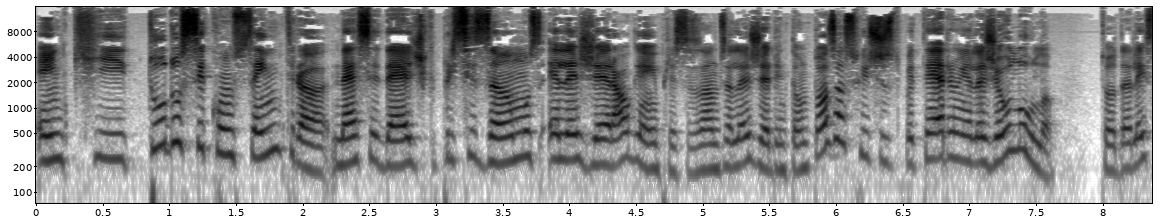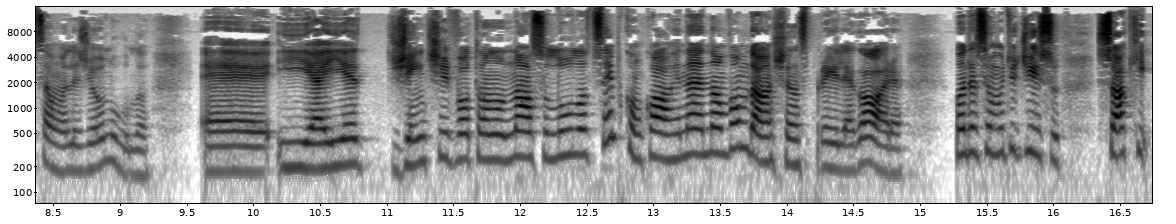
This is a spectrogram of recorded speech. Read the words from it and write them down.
em que tudo se concentra nessa ideia de que precisamos eleger alguém, precisamos eleger. Então, todas as fichas do PT eram eleger o Lula. Toda eleição elegeu o Lula. É, e aí, gente voltando, nossa, o Lula sempre concorre, né? Não, vamos dar uma chance para ele agora. Aconteceu muito disso. Só que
